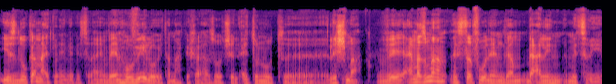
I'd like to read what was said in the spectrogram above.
ייסדו כמה עיתונים במצרים, והם הובילו את המהפכה הזאת של עיתונות אה, לשמה. ועם הזמן הצטרפו אליהם גם בעלים מצריים.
